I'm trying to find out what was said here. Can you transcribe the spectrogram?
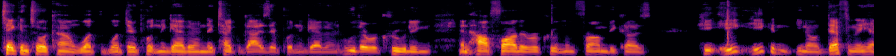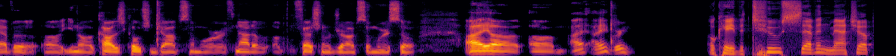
take into account what what they're putting together and the type of guys they're putting together and who they're recruiting and how far they're recruiting them from because he he he can you know definitely have a, a you know a college coaching job somewhere if not a, a professional job somewhere so I uh um I, I agree. Okay, the two seven matchup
